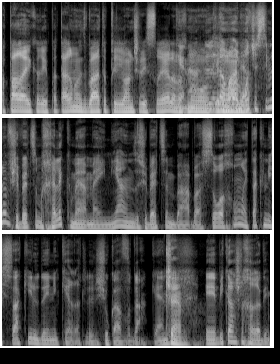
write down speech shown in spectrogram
הפער העיקרי. פתרנו את בעיית הפריון של ישראל, כן, אנחנו לא, גרמניה. למרות ששים לב שבעצם חלק מה, מהעניין זה שבעצם בעשור האחרון הייתה כניסה כאילו די ניכרת לשוק העבודה, כן? כן, אה, בעיקר של חרדים.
